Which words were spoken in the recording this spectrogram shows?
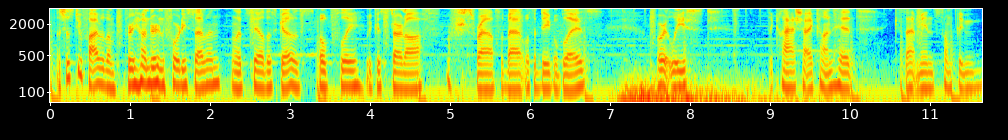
let's just do five of them. 347. Let's see how this goes. Hopefully we could start off right off the bat with a Deagle Blaze, or at least the Clash icon hit because that means something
